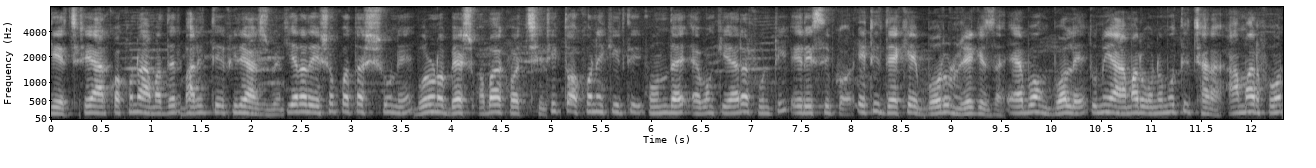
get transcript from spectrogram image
গিয়েছে। সে আর কখনো আমাদের বাড়িতে ফিরে আসবে কিয়ারার এসব কথা শুনে বরুণও বেশ অবাক হচ্ছে ঠিক তখনই কীর্তি ফোন দেয় এবং কিয়ারা ফোনটি রিসিভ করে। এটি দেখে বরুণ রেগে যায় এবং বলে তুমি আমার অনুমতি ছাড়া আমার ফোন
